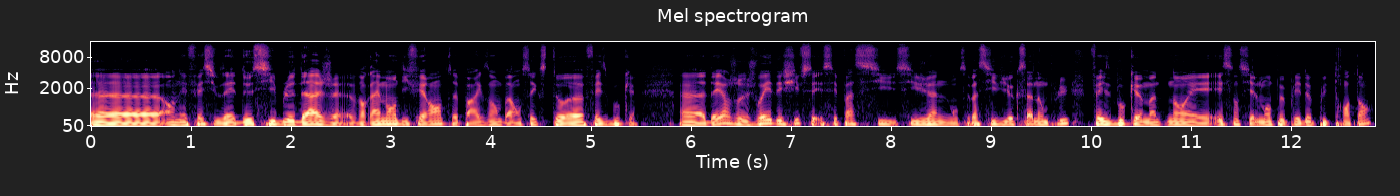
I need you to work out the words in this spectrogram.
Euh, en effet, si vous avez deux cibles d'âge vraiment différentes, par exemple, bah, on sait que euh, Facebook. euh, D'ailleurs, je, je voyais des chiffres, c'est pas si, si jeune, bon, c'est pas si vieux que ça non plus. Facebook euh, maintenant est essentiellement peuplé de plus de 30 ans.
